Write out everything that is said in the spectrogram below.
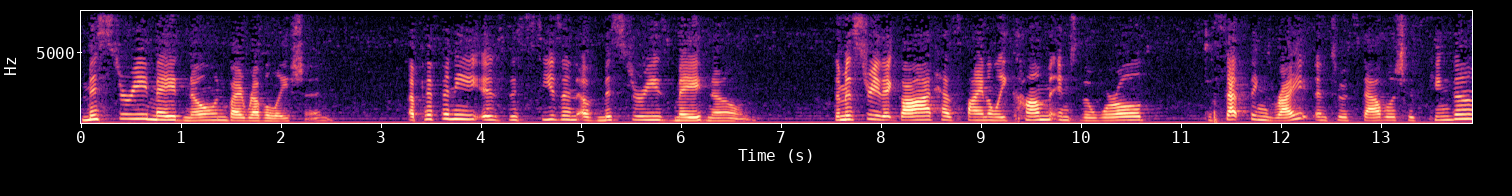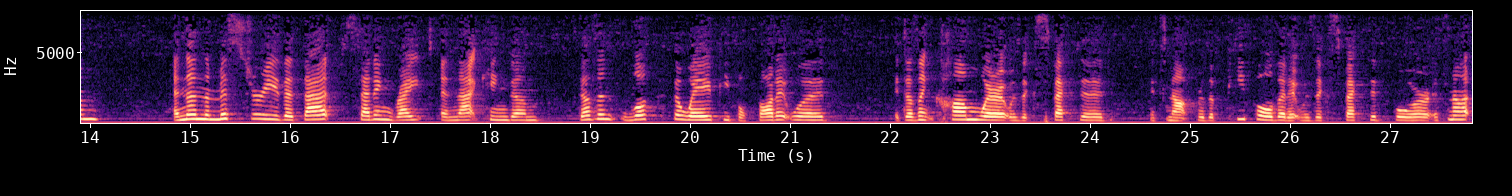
mystery made known by revelation. Epiphany is this season of mysteries made known. The mystery that God has finally come into the world to set things right and to establish his kingdom. And then the mystery that that setting right and that kingdom doesn't look the way people thought it would. It doesn't come where it was expected. It's not for the people that it was expected for. It's not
